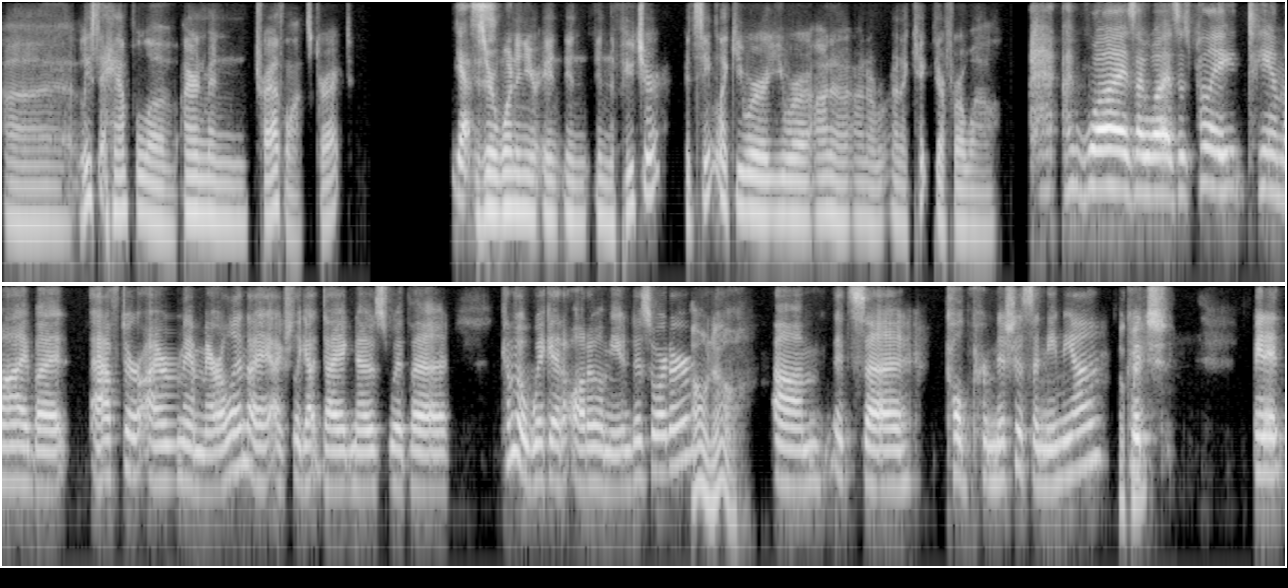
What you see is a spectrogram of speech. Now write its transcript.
uh, at least a handful of Ironman triathlons, correct? yes Is there one in your in in in the future? It seemed like you were you were on a on a on a kick there for a while. I was, I was. It was probably TMI, but after Ironman Maryland, I actually got diagnosed with a kind of a wicked autoimmune disorder. Oh no. Um, it's uh, called pernicious anemia, Okay. which I mean it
